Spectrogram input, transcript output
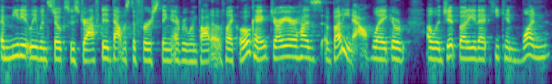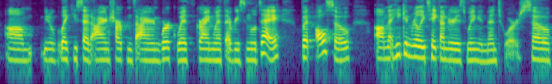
immediately when Stokes was drafted, that was the first thing everyone thought of. Like, oh, okay, Jaire has a buddy now, like a, a legit buddy that he can one, um, you know, like you said, iron sharpens iron, work with, grind with every single day, but also um, that he can really take under his wing and mentor. So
